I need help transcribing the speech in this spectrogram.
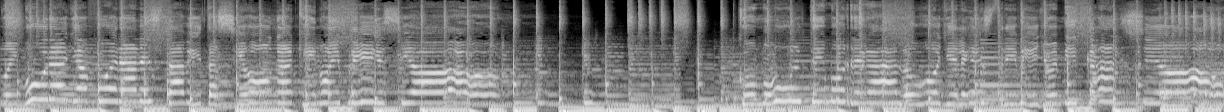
No hay muralla fuera de esta habitación, aquí no hay prisión. Como último regalo, oye el estribillo en mi canción.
